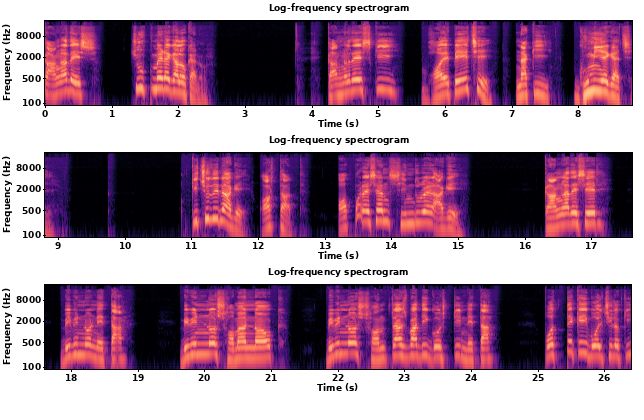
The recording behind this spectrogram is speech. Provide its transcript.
বাংলাদেশ চুপ মেরে গেল কেন? বাংলাদেশ কি ভয় পেয়েছে নাকি ঘুমিয়ে গেছে? কিছুদিন আগে, অর্থাৎ অপারেশন সিন্দুরের আগে বাংলাদেশের বিভিন্ন নেতা, বিভিন্ন সমন্বয়ক, বিভিন্ন সন্ত্রাসবাদী গোষ্ঠীর নেতা, প্রত্যেকেই বলছিল কি,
